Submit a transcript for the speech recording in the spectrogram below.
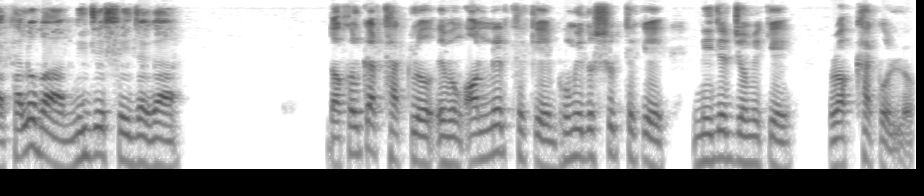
দেখাল বা নিজে সেই জায়গা দখলকার থাকল এবং অন্যের থেকে, ভূমিদস্যুর থেকে নিজের জমিকে রক্ষা করল।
